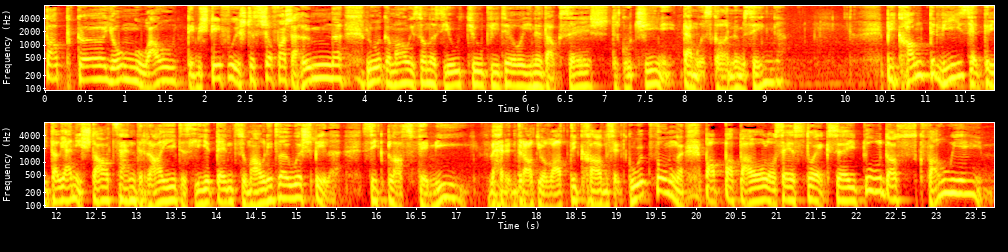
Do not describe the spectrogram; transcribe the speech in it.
abgehen, jung und alt. Im Stiefel ist das schon fast eine Hymne. Schau mal in so ein YouTube-Video rein, da siehst du, der Guccini, der muss gar nicht mehr singen. Bekannterweise hat der italienische Staatssender Rai das Lied dann zumal nicht spielen Sei Blasphemie. Während Radio Vatikan es gut gefunden. Papa Paolo Sesto hat gesagt, du, das gefällt ihm.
